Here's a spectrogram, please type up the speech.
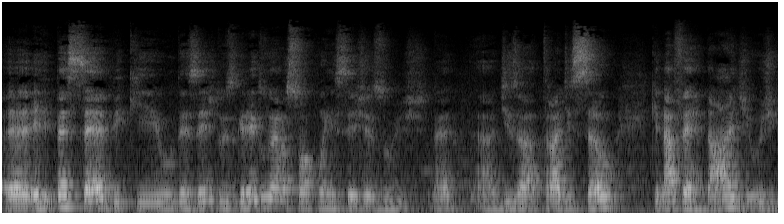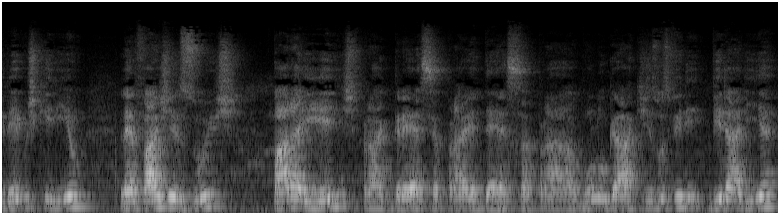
é, ele percebe que o desejo dos gregos não era só conhecer Jesus. Né? Ah, diz a tradição que, na verdade, os gregos queriam levar Jesus para eles, para a Grécia, para a Edessa, para algum lugar que Jesus vir, viraria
